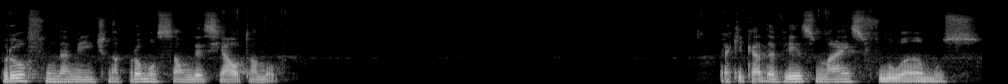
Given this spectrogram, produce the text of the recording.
profundamente na promoção desse alto amor. Para que cada vez mais fluamos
